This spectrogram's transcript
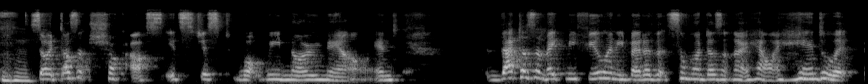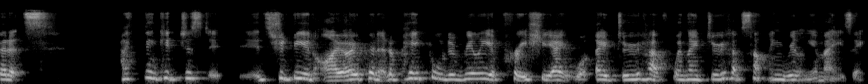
mm-hmm. so it doesn't shock us it's just what we know now and that doesn't make me feel any better that someone doesn't know how i handle it but it's i think it just it, it should be an eye opener to people to really appreciate what they do have when they do have something really amazing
